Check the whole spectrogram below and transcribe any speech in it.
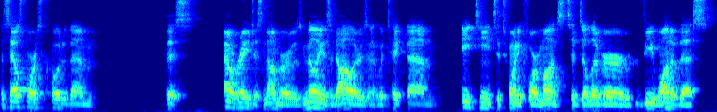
And Salesforce quoted them this outrageous number. It was millions of dollars, and it would take them 18 to 24 months to deliver V1 of this.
